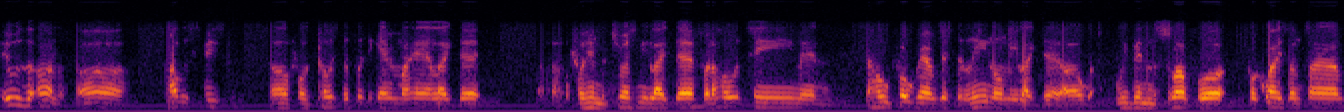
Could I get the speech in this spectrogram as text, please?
it was an honor. Uh, I was speechless uh, for coach to put the game in my hand like that for him to trust me like that, for the whole team and the whole program just to lean on me like that. Uh, we've been in the slump for for quite some time.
